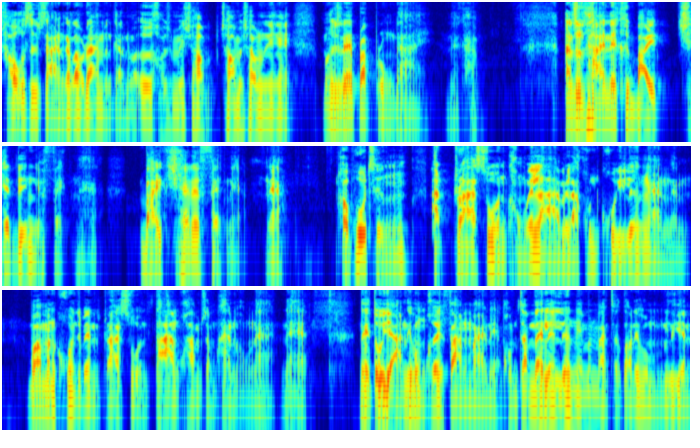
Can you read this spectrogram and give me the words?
เขาก็สื่อสารกับเราได้เหมือนกันว่าเออเขาไม่ชอบชอบไม่ชอบเรื่องนี้ยังไง มันก็จะได้ปรับปรุงได้นะครับ อันสุดท้ายเนี่ยคือ bite shedding effect นะฮะ bite shed effect เนี่ยนะเขาพูดถึงอัตราส่วนของเวลาเวลาคุณคุยเรื่องงานกัน ว่ามันควรจะเป็นอัตราส่วนตามความสำคัญของงานนะฮะในตัวอย่างที่ผมเคยฟังมาเนี่ย ผมจำได้เลยเรื่องนี้มันมาจากตอนที่ผมเรียน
